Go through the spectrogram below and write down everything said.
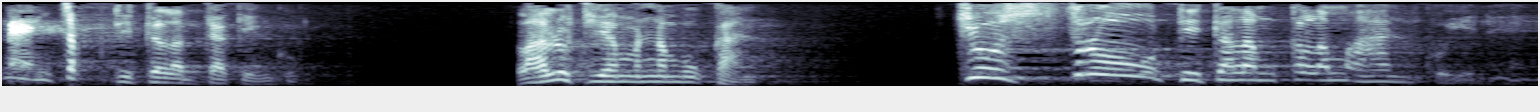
nencep di dalam dagingku. Lalu dia menemukan. Justru di dalam kelemahanku ini.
